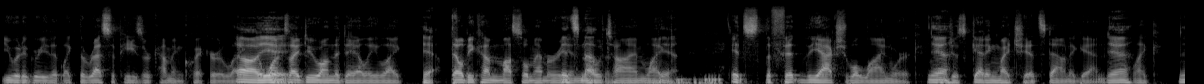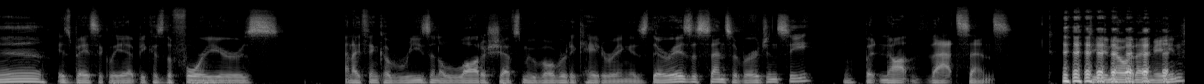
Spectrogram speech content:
you would agree that like the recipes are coming quicker. Like Oh, the yeah, ones yeah. I do on the daily, like Yeah. they'll become muscle memory It's in no time. Like Yeah. it's the fit, the actual line work. Yeah. and just getting my chits down again. Yeah. like Yeah. is basically it because the four years and i think a reason a lot of chefs move over to catering is there is a sense of urgency Hmm. but not that sense do you know what i mean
